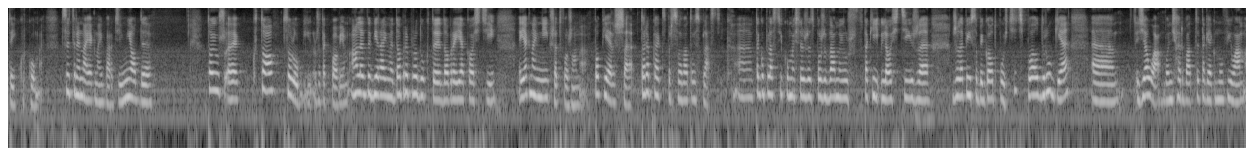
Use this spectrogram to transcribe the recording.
tej kurkumy. Cytryna jak najbardziej, miody, to już kto co lubi, że tak powiem, ale wybierajmy dobre produkty, dobrej jakości, jak najmniej przetworzone. Po pierwsze, torebka ekspresowa to jest plastik. E, Tego plastiku myślę, że spożywamy już w takiej ilości, że, że lepiej sobie go odpuścić. Po drugie, e, zioła bądź herbaty, tak jak mówiłam,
